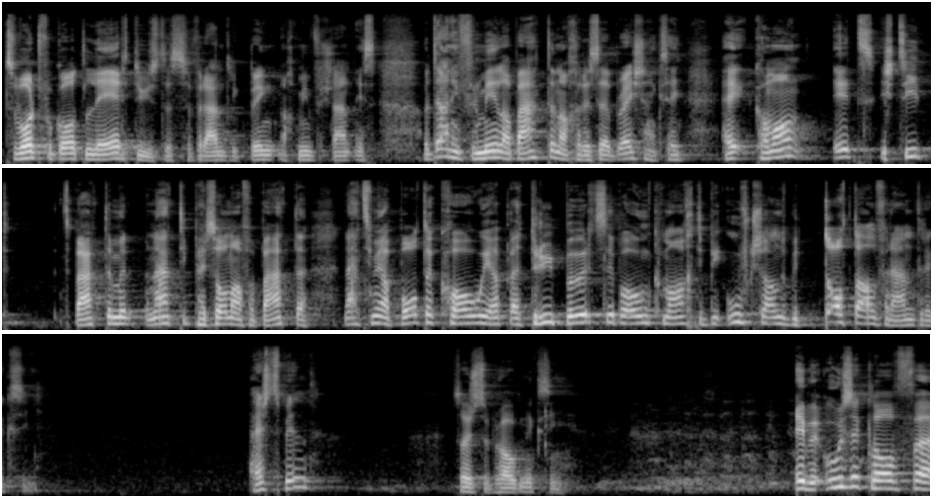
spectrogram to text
das Wort von Gott lehrt uns, dass es eine Veränderung bringt, nach meinem Verständnis. Und dann habe ich für mich beten nach einer Celebration und gesagt, hey, come on, jetzt ist die Zeit, jetzt beten wir. Und dann hat die Person angefangen beten. Dann hat sie mich an den Boden gehauen, ich habe drei Bürzelbaum gemacht, ich bin aufgestanden und war total verändert. Hast du das Bild? So war es überhaupt nicht. Ich bin rausgelaufen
